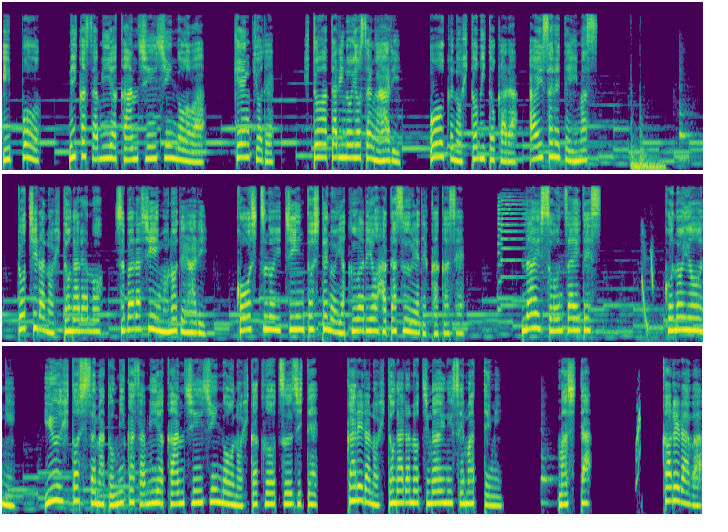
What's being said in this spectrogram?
一方、三笠宮関心親王は、謙虚で、人当たりの良さがあり、多くの人々から愛されています。どちらの人柄も素晴らしいものであり、皇室の一員としての役割を果たす上で欠かせない存在です。このように、優仁様と三笠宮関心親王の比較を通じて、彼らの人柄の違いに迫ってみました。彼らは、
